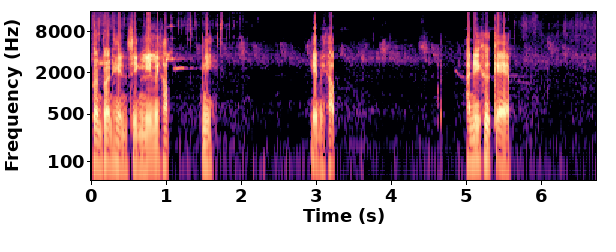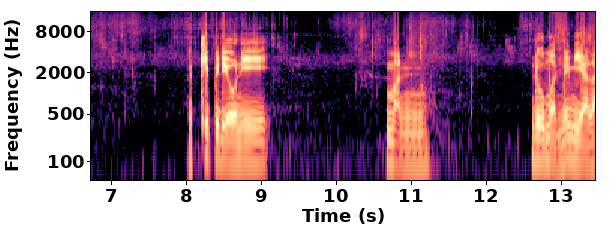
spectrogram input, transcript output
เพื่อนๆเห็นสิ่งนี้ไหมครับ นี่ เห็นไหมครับ อันนี้คือแกบ คลิปวิดีโอนี้ มันดูเหมือนไม่มีอะไร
